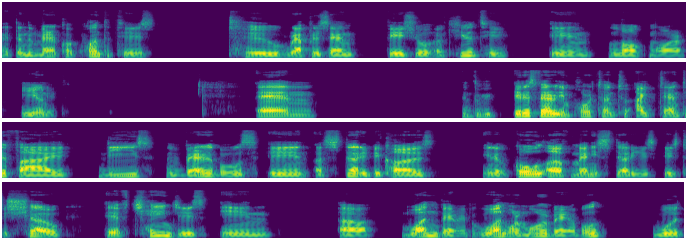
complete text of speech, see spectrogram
like the numerical quantities, to represent visual acuity in log MAR unit. And it is very important to identify these variables in a study because you know goal of many studies is to show if changes in uh, one variable, one or more variable would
